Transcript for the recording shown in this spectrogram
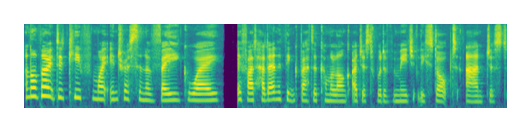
and although it did keep my interest in a vague way, if I'd had anything better come along, I just would have immediately stopped and just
